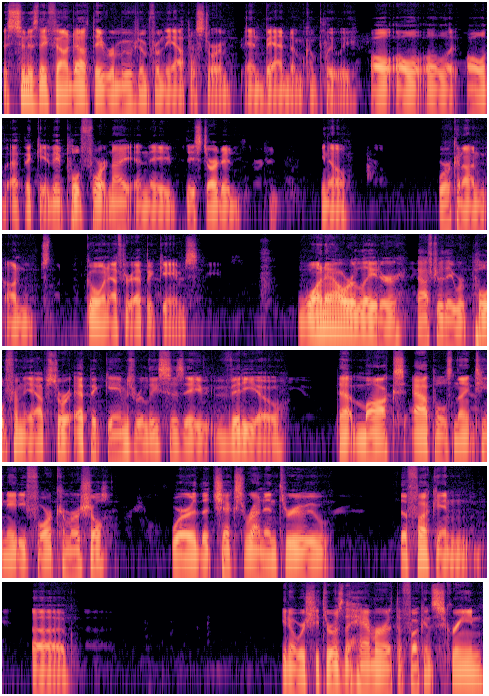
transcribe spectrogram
as soon as they found out they removed them from the Apple store and, and banned them completely. All all all all of Epic Ga- they pulled Fortnite and they they started you know working on on going after Epic Games. One hour later, after they were pulled from the App Store, Epic Games releases a video that mocks Apple's 1984 commercial, where the chicks running through the fucking, uh, you know, where she throws the hammer at the fucking screen,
